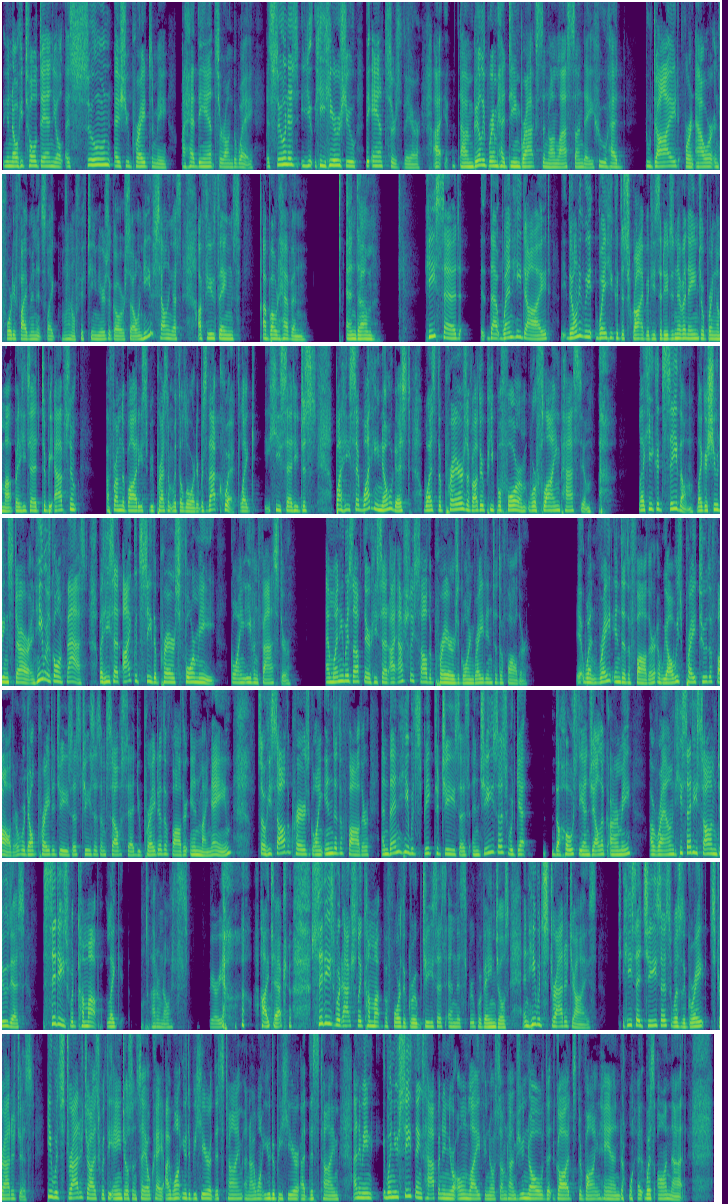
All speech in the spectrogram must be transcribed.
You know, he told Daniel, as soon as you prayed to me, I had the answer on the way. As soon as you, he hears you, the answer's there. Uh, um, Billye Brim had Dean Braxton on last Sunday, who had who died for an hour and 45 minutes, like, I don't know, 15 years ago or so. And he was telling us a few things about heaven. And um, he said that when he died, the only way he could describe it, he said he didn't have an angel bring him up, but he said to be absent uh, from the bodies to be present with the Lord. It was that quick. Like he said, he just, but he said what he noticed was the prayers of other people for him were flying past him. Like he could see them like a shooting star. And he was going fast, but he said, I could see the prayers for me going even faster. And when he was up there, he said, I actually saw the prayers going right into the Father. It went right into the Father, and we always pray to the Father. We don't pray to Jesus. Jesus himself said, You pray to the Father in my name. So he saw the prayers going into the Father, and then he would speak to Jesus, and Jesus would get the host, the angelic army around. He said he saw him do this. Cities would come up, like, I don't know, it's very high tech. Cities would actually come up before the group, Jesus and this group of angels, and he would strategize he said Jesus was the great strategist. He would strategize with the angels and say, okay, I want you to be here at this time, and I want you to be here at this time. And I mean, when you see things happen in your own life, you know, sometimes you know that God's divine hand was on that.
